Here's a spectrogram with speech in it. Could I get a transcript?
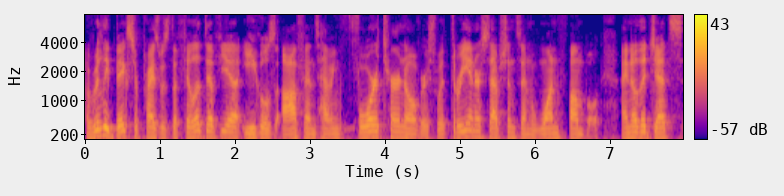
A really big surprise was the Philadelphia Eagles offense having four turnovers with three interceptions and one fumble. I know the Jets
